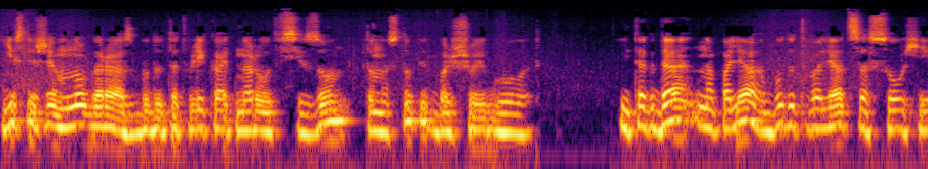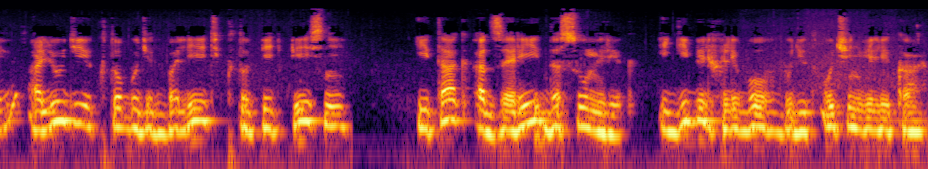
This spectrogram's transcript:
Если же много раз будут отвлекать народ в сезон, то наступит большой голод. И тогда на полях будут валяться сохи, а люди, кто будет болеть, кто петь песни. И так от зари до сумерек, и гибель хлебов будет очень велика.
